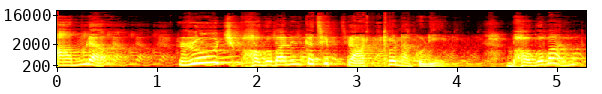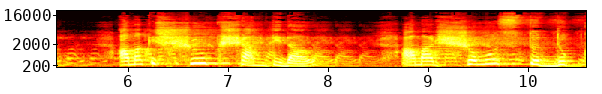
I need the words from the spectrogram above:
আমরা রোজ ভগবানের কাছে প্রার্থনা করি, ভগবান, আমাকে সুখ শান্তি দাও, আমার সমস্ত দুঃখ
